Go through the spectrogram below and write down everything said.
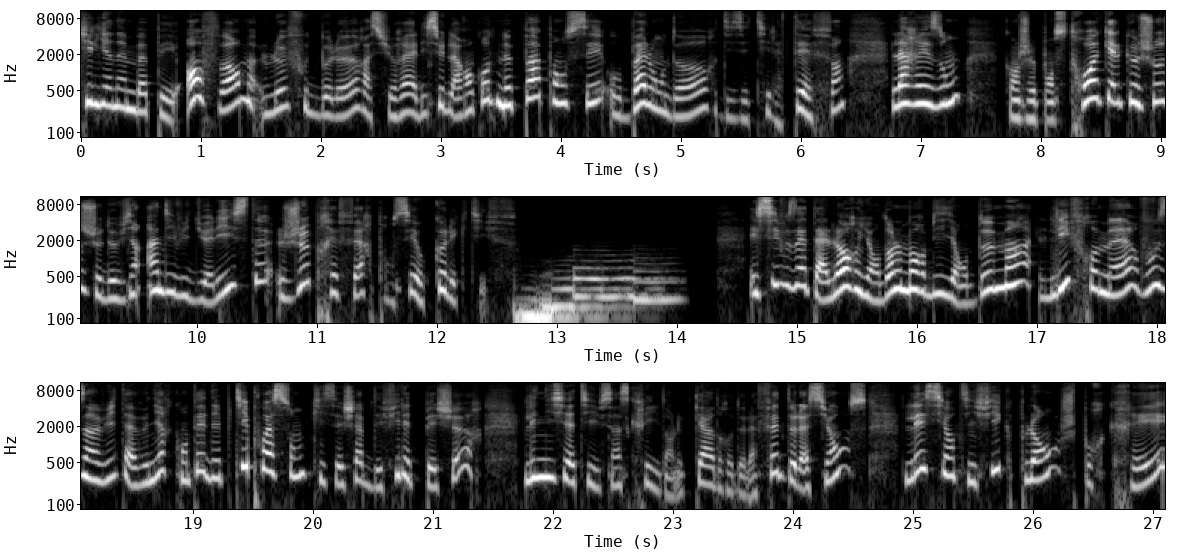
Kylian Mbappé en forme, le footballeur assurait à l'issue de la rencontre ne pas penser au ballon d'or, disait-il à TF1. La raison, quand je pense trop à quelque chose, je deviens individualiste, je préfère penser au collectif. Et si vous êtes à Lorient, dans le Morbihan, demain, l'Ifremer vous invite à venir compter des petits poissons qui s'échappent des filets de pêcheurs. L'initiative s'inscrit dans le cadre de la fête de la science. Les scientifiques planchent pour créer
